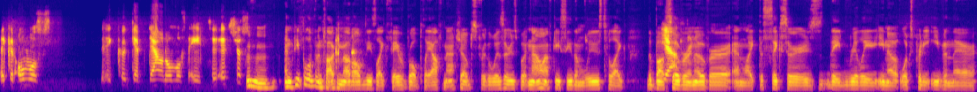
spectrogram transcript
they could almost they could get down almost to It's just hmm And people have been talking about all of these like favorable playoff matchups for the Wizards, but now after you see them lose to like the Bucks Yeah. over and over, and like the Sixers, they really you know it looks pretty even there.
